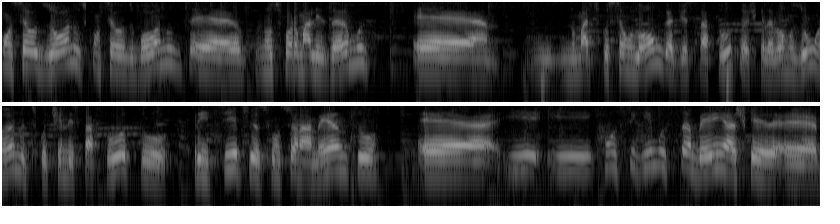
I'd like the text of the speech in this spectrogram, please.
com seus ônus, com seus bônus, nos formalizamos numa discussão longa de estatuto, acho que levamos um ano discutindo estatuto, princípios, funcionamento, é, e, e, conseguimos também, acho que é,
